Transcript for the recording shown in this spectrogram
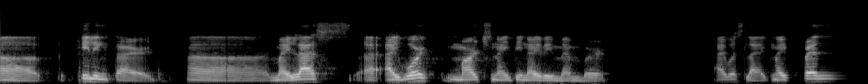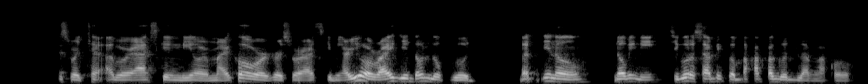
uh, feeling tired. Uh, my last, uh, I worked March 19, I remember. I was like, my friends were, were asking me, or my coworkers were asking me, are you all right? You don't look good. But, you know, knowing me, siguro sabi ko, baka pagod lang ako.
